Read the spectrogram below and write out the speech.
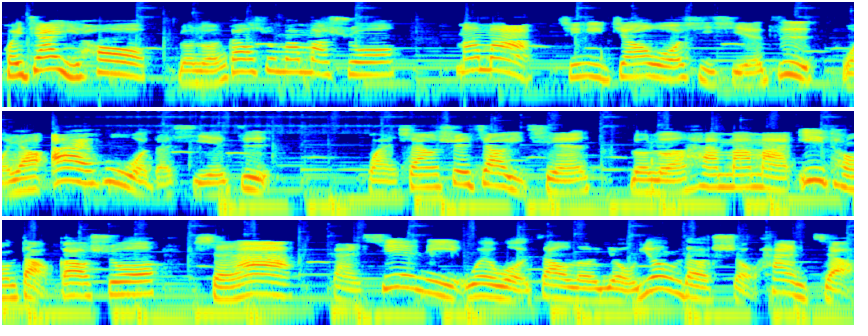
回家以后，伦伦告诉妈妈说：“妈妈，请你教我洗鞋子，我要爱护我的鞋子。”晚上睡觉以前，伦伦和妈妈一同祷告说：“神啊，感谢你为我造了有用的手和脚，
